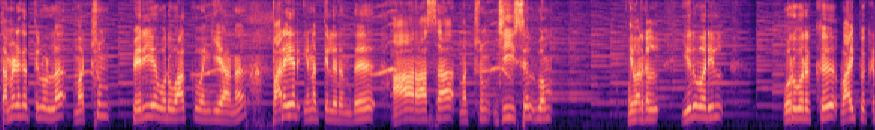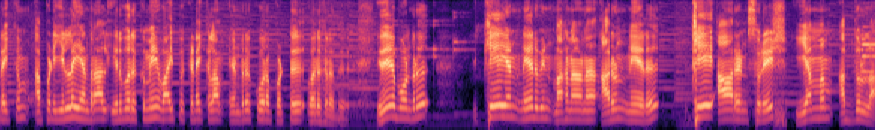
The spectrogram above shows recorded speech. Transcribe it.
தமிழகத்தில் உள்ள மற்றும் பெரிய ஒரு வாக்கு வங்கியான பறையர் இனத்திலிருந்து ஆ. ராசா மற்றும் ஜி. செல்வம் இவர்கள் இருவரில் ஒருவருக்கு வாய்ப்பு கிடைக்கும். அப்படி இல்லை என்றால் இருவருக்குமே வாய்ப்பு கிடைக்கலாம் என்று கூறப்பட்டு வருகிறது. இதேபோன்று கே என் நேருவின் மகனான Arun Nehru K R N Suresh M M Abdullah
